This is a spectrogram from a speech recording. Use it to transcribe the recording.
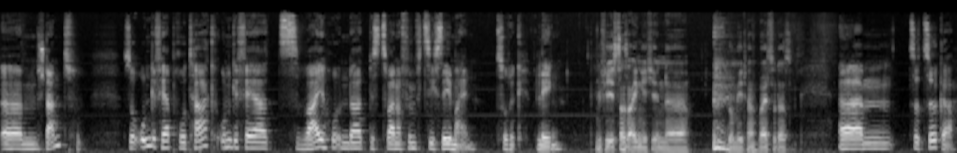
ähm, stand, so ungefähr pro Tag ungefähr 200 bis 250 Seemeilen zurücklegen. Wie viel ist das eigentlich in äh, Kilometer? Weißt du das? Ähm, so circa.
